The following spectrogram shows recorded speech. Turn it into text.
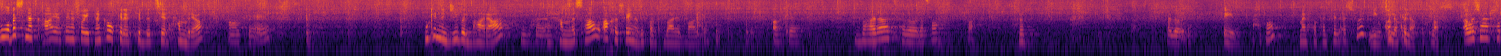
هو بس نكهة يعطينا شوية نكهة وكذا الكبدة تصير حمراء، okay. ممكن نجيب البهارات بهارات. نحمسها وآخر شيء نضيف الخضار الباقي. أوكي. بهارات هذولا صح؟ صح. هذولا. إيوه. أحطهم؟ ملح وفلفل اسود إيوه. كلها. كلها خلاص. أول شيء نحط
